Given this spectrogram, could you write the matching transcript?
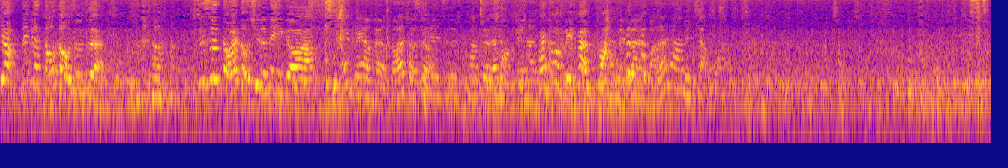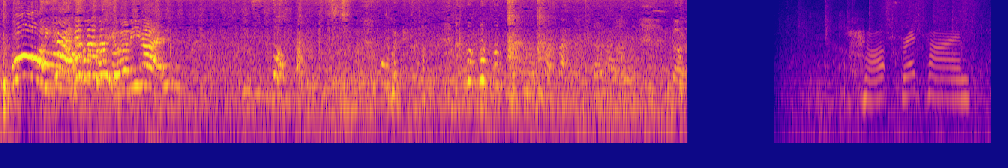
跳那个抖抖是不是？就是抖来抖去的那一个啊。哎，没有没有，抖来抖去就是他哥在旁边，他根本没办法，没办法，但是他很想玩。哦，你看，有没有厉害？stop。我靠！哈哈哈！快快，等一下，搞。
